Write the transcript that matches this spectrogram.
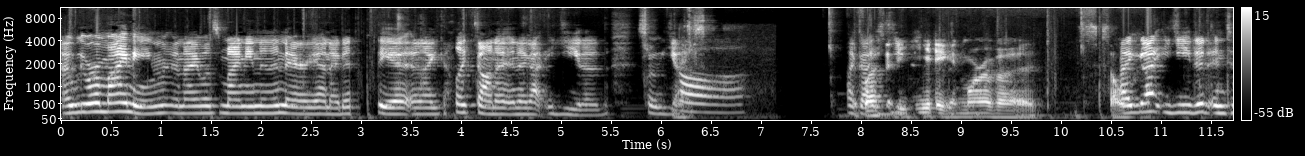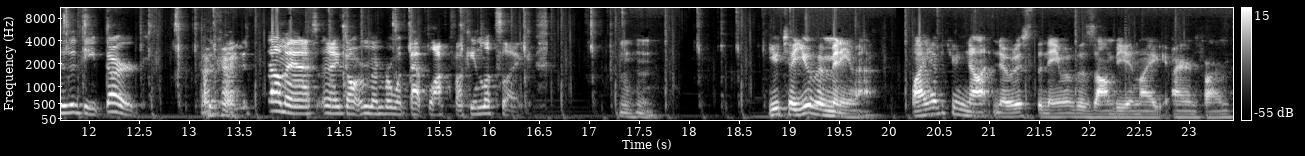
I, we were mining, and I was mining in an area, and I didn't see it, and I clicked on it, and I got yeeted. So yes, Aw. I It's got less of yeeting and more of a self. I got yeeted into the deep dark. Okay. I'm a dumbass, and I don't remember what that block fucking looks like. Mm-hmm. Yuta, you have a mini map. Why have you not noticed the name of the zombie in my iron farm?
